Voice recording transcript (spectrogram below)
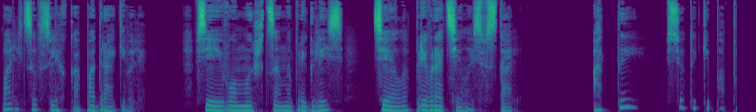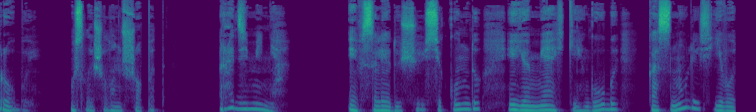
пальцев слегка подрагивали. Все его мышцы напряглись, тело превратилось в сталь. «А ты все-таки попробуй», — услышал он шепот, — «ради меня» и в следующую секунду ее мягкие губы коснулись его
